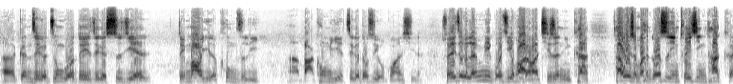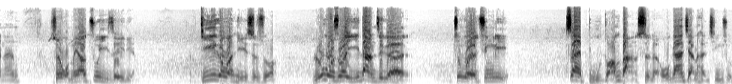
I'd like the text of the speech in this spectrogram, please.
呃，跟这个中国对这个世界对贸易的控制力啊、把控力，这个都是有关系的。所以这个人民币国际化的话，其实你看它为什么很多事情推进，它可能，所以我们要注意这一点。第一个问题是说，如果说一旦这个中国的军力在补短板式的，我刚才讲的很清楚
